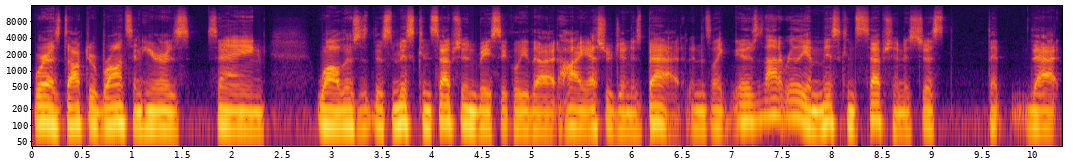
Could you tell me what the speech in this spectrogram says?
Whereas Dr. Bronson here is saying, well, there's this misconception basically that high estrogen is bad. And it's like, it's not really a misconception. It's just that that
